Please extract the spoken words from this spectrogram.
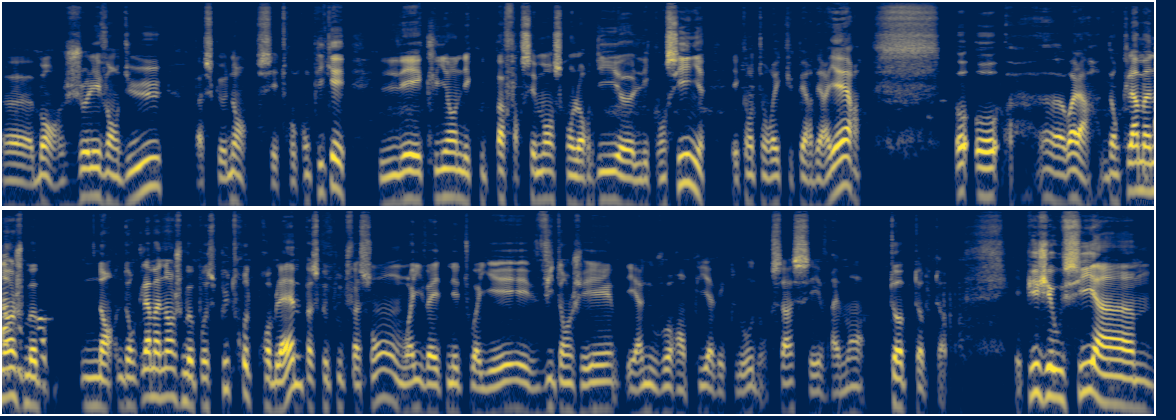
Euh, bon, je l'ai vendu parce que non, c'est trop compliqué. Les clients n'écoutent pas forcément ce qu'on leur dit, les consignes, et quand on récupère derrière, oh oh, voilà. Donc là maintenant, je me non, donc là maintenant, je me pose plus trop de problèmes parce que de toute façon, moi, il va être nettoyé, vidangé et à nouveau rempli avec l'eau. Donc ça, c'est vraiment top, top, top. Et puis j'ai aussi un,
